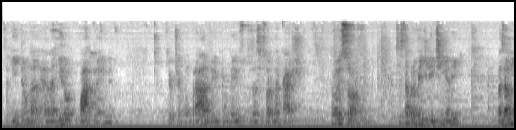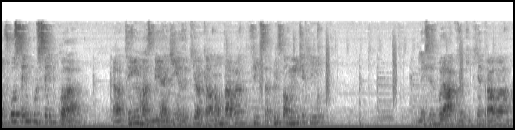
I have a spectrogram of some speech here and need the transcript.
Isso aqui então era da Hero 4 ainda, que eu tinha comprado, veio com meio dos acessórios da caixa. Então olha só, não sei se dá pra ver direitinho ali, mas ela não ficou 100% colada ela tem umas beiradinhas aqui, ó, que ela não estava fixa, principalmente aqui nesses buracos aqui que entrava,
